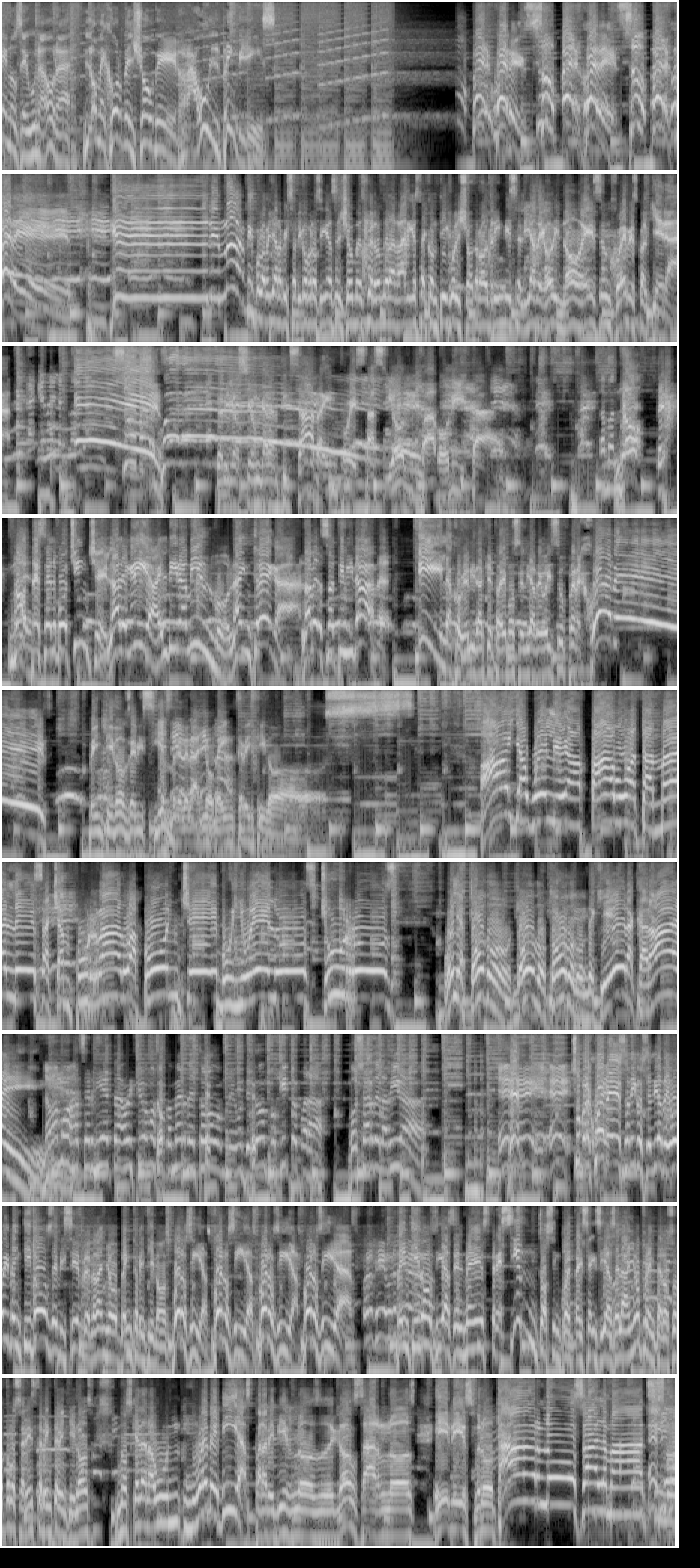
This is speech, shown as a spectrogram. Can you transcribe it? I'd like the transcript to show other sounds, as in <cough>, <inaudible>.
menos de una hora lo mejor del show de Raúl Brindis. Super jueves, super jueves, super jueves. Good morning por la mañana, mis amigos. Buenos días. El show más perrón de la radio está contigo. El show de Raúl Brindis el día de hoy no es un jueves cualquiera. ¡Super jueves! De diversión garantizada en tu estación favorita. No, te- notes el bochinche, la alegría, el dinamismo, la entrega, la versatilidad y la jovialidad que traemos el día de hoy, Super Jueves, 22 de diciembre del año 2022. Ay, ya huele a pavo, a tamales, a champurrado, a ponche, buñuelos, churros. Huele a todo, todo, todo, donde quiera, caray. No vamos a hacer dieta, hoy sí vamos a comer de todo, hombre, de <laughs> todo un poquito para gozar de la vida. Eh, eh, eh. Super jueves, amigos, el día de hoy, 22 de diciembre del año 2022. Buenos días, buenos días, buenos días, buenos días. Buenos días, buenos 22 días del mes, 356 días del año. Frente a nosotros en este 2022 nos quedan aún nueve días para vivirlos, gozarlos y disfrutarlos al máximo.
